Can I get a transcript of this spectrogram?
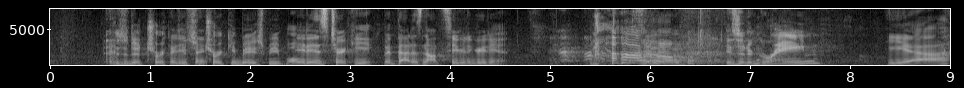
is it a turkey? do you It's think? a turkey-based meatball. it is turkey, but that is not the secret ingredient. Is it a grain? Yeah.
